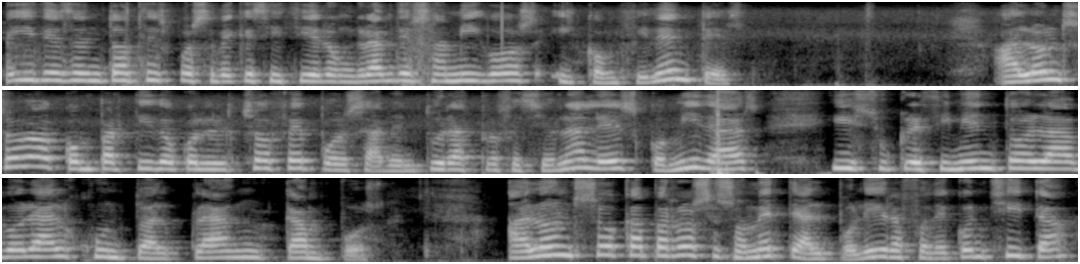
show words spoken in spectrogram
Y desde entonces pues se ve que se hicieron grandes amigos y confidentes. Alonso ha compartido con el chofer pues aventuras profesionales, comidas y su crecimiento laboral junto al clan Campos. Alonso Caparrós se somete al polígrafo de Conchita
